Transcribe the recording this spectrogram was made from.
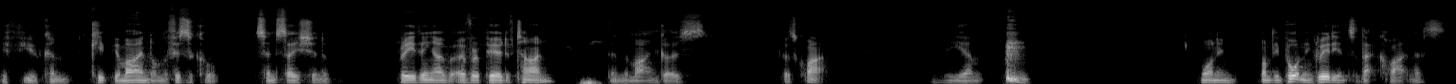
if you can keep your mind on the physical sensation of breathing over, over a period of time, then the mind goes goes quiet. The um, one in, one of the important ingredients of that quietness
